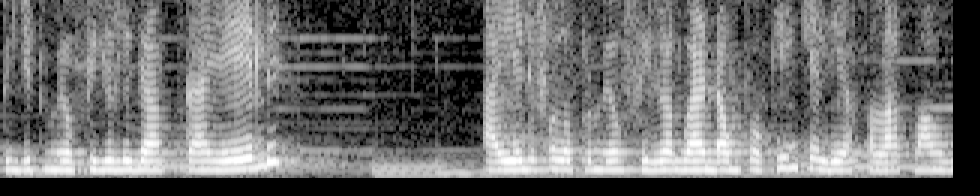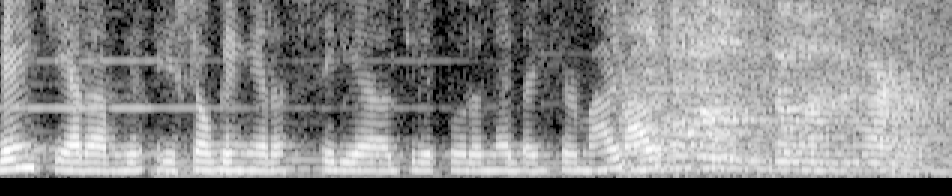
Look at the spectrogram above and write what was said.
pedi para meu filho ligar para ele Aí ele falou para o meu filho aguardar um pouquinho, que ele ia falar com alguém, que era esse alguém era seria a diretora né, da enfermagem. Qual é o nome do seu anjo de guarda?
